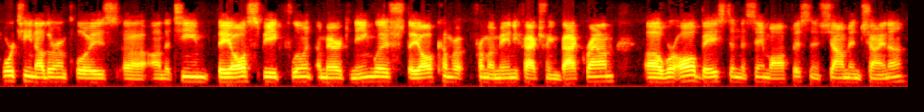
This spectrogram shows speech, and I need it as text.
14 other employees uh, on the team. They all speak fluent American English. They all come from a manufacturing background. Uh, we're all based in the same office in Xiamen, China.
